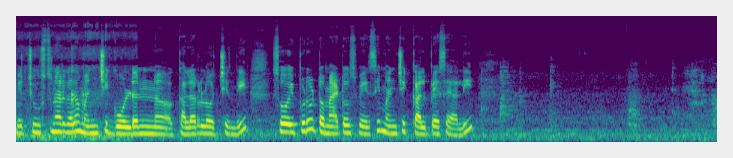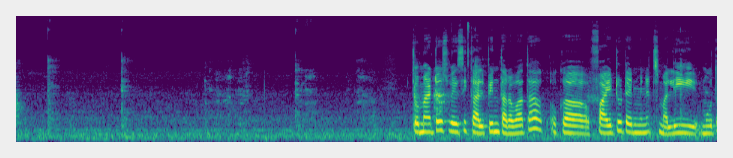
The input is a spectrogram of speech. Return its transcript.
మీరు చూస్తున్నారు కదా మంచి గోల్డెన్ కలర్లో uh, వచ్చింది. సో ఇప్పుడు టొమాటోస్ వేసి మంచి కలిపేసేయాలి. టొమాటోస్ వేసి కలిపిన తర్వాత ఒక ఫైవ్ టు టెన్ మినిట్స్ మళ్ళీ మూత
